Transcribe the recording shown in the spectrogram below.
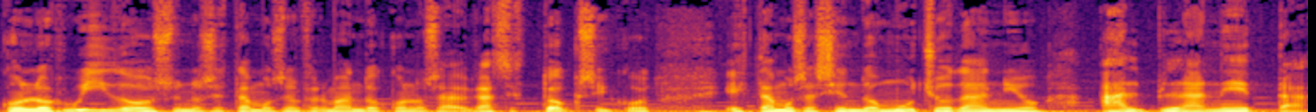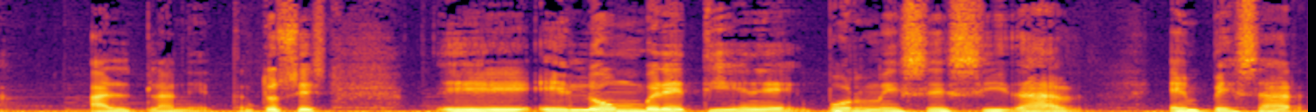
Con los ruidos nos estamos enfermando con los gases tóxicos, estamos haciendo mucho daño al planeta al planeta. Entonces, eh, el hombre tiene por necesidad empezar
